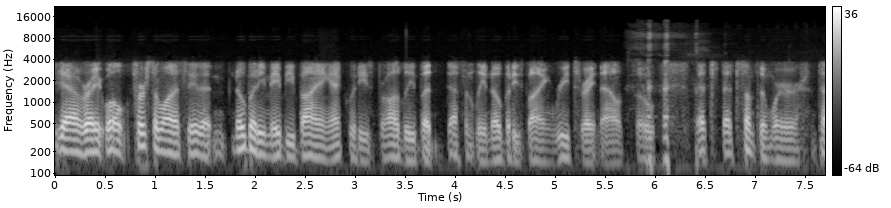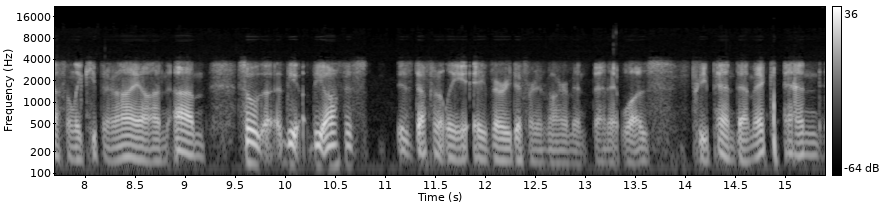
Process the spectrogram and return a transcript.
Yeah, right. Well, first I want to say that nobody may be buying equities broadly, but definitely nobody's buying REITs right now. So that's that's something we're definitely keeping an eye on. Um, so the the office is definitely a very different environment than it was pre-pandemic, and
